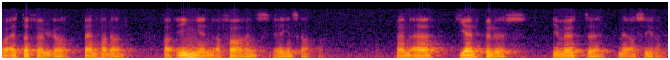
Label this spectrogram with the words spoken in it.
og etterfølger Ben-Hadad har ingen av farens egenskaper, men er hjelpeløs i møte med asyrene.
